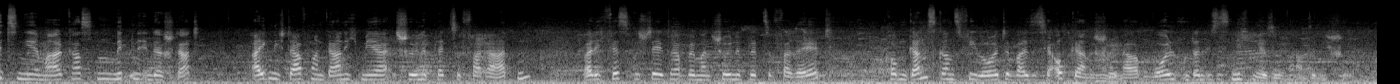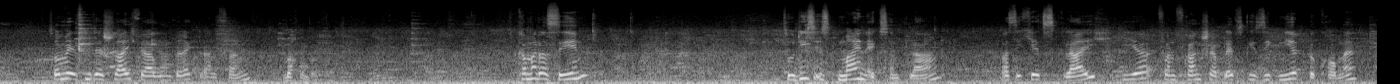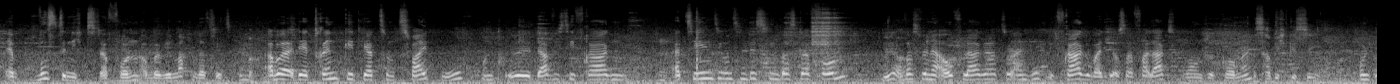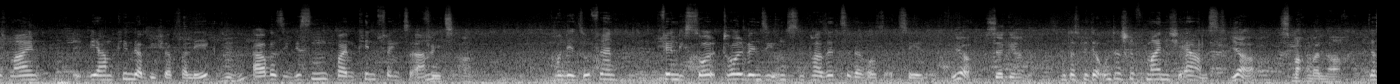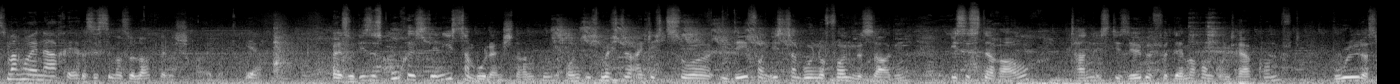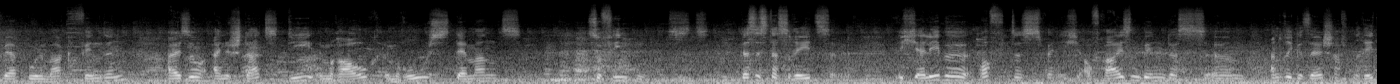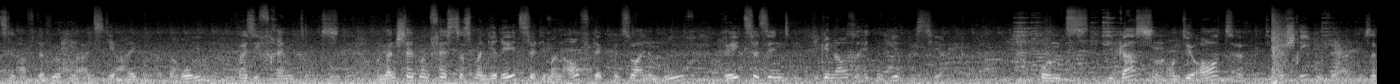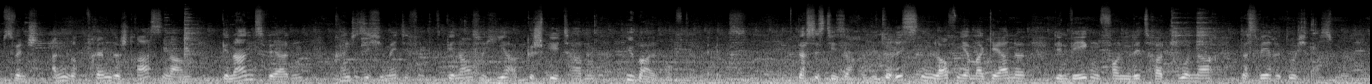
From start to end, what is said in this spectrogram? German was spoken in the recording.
sitzen hier im Malkasten mitten in der Stadt. Eigentlich darf man gar nicht mehr schöne Plätze verraten, weil ich festgestellt habe, wenn man schöne Plätze verrät, kommen ganz, ganz viele Leute, weil sie es ja auch gerne schön haben wollen und dann ist es nicht mehr so wahnsinnig schön. Sollen wir jetzt mit der Schleichwerbung direkt anfangen? Machen wir. Kann man das sehen? So, dies ist mein Exemplar, was ich jetzt gleich hier von Frank Schabletzky signiert bekomme. Er wusste nichts davon, aber wir machen das jetzt. Aber der Trend geht ja zum Zweitbuch und äh, darf ich Sie fragen, erzählen Sie uns ein bisschen was davon? Ja. Was für eine Auflage hat so ein Buch? Ich frage, weil ich aus der Verlagsbranche komme. Das habe ich gesehen. Und ich meine, wir haben Kinderbücher verlegt, aber Sie wissen, beim Kind fängt es an. Fängt's an. Und insofern fände ich es toll- wenn Sie uns ein paar Sätze daraus erzählen. Ja, sehr gerne. Und das mit der Unterschrift meine ich ernst. Ja, das machen wir nachher. Das machen wir nachher. Das ist immer so laut, wenn ich schreibe. Ja. Also dieses Buch ist in Istanbul entstanden und ich möchte eigentlich zur Idee von Istanbul nur Folgendes sagen. Is ist der Rauch, Tan ist die Silbe für Dämmerung und Herkunft, Bul, das Verb Bulmak, finden. Also eine Stadt, die im Rauch, im Ruß dämmernd zu finden ist. Das ist das Rätsel. Ich erlebe oft, dass wenn ich auf Reisen bin, dass ähm, andere Gesellschaften rätselhafter wirken als die eigene. Warum? Weil sie fremd ist. Und dann stellt man fest, dass man die Rätsel, die man aufdeckt mit so einem Buch, Rätsel sind, die genauso hätten hier passieren können. Und die Gassen und die Orte, die beschrieben werden, selbst wenn andere fremde Straßennamen genannt werden, könnte sich im Endeffekt genauso hier abgespielt haben, überall auf der Welt. Das ist die Sache. Die Touristen laufen ja mal gerne den Wegen von Literatur nach. Das wäre durchaus möglich.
